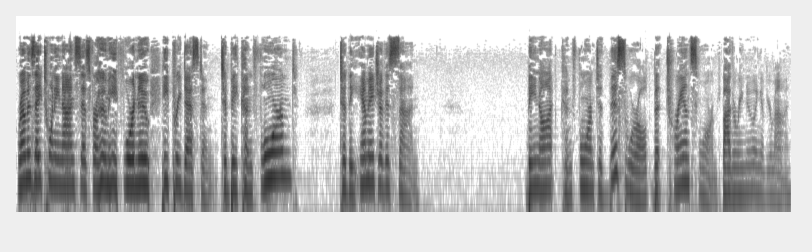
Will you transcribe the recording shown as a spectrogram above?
Romans 8:29 says for whom he foreknew he predestined to be conformed to the image of his son. Be not conformed to this world, but transformed by the renewing of your mind.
